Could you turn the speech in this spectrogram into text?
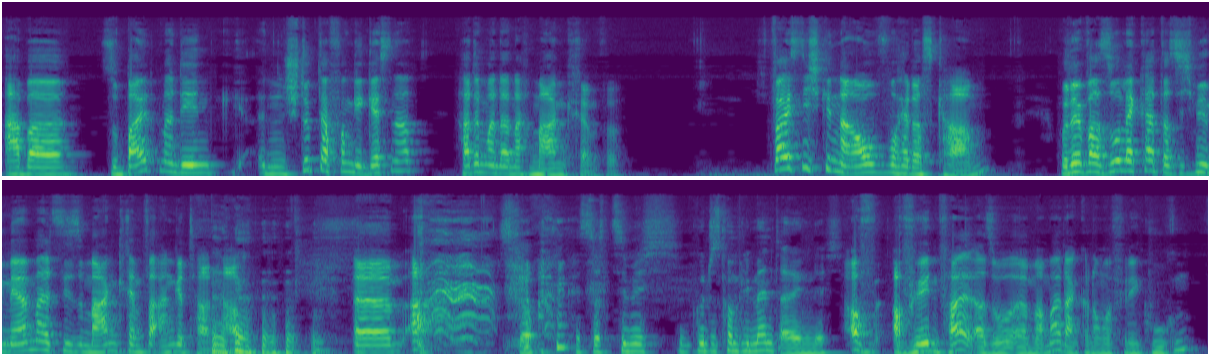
Aber sobald man den ein Stück davon gegessen hat, hatte man danach Magenkrämpfe. Ich weiß nicht genau, woher das kam. Und er war so lecker, dass ich mir mehrmals diese Magenkrämpfe angetan habe. ähm, Ist doch, ist doch ziemlich gutes Kompliment eigentlich. auf, auf jeden Fall. Also äh, Mama, danke nochmal für den Kuchen.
